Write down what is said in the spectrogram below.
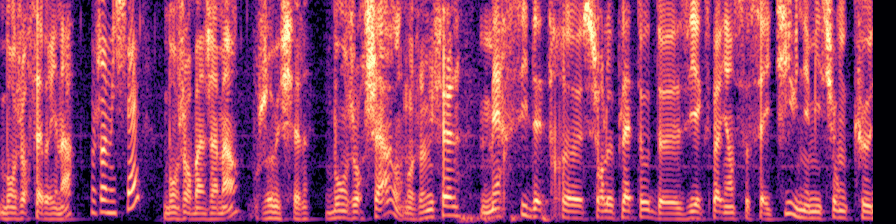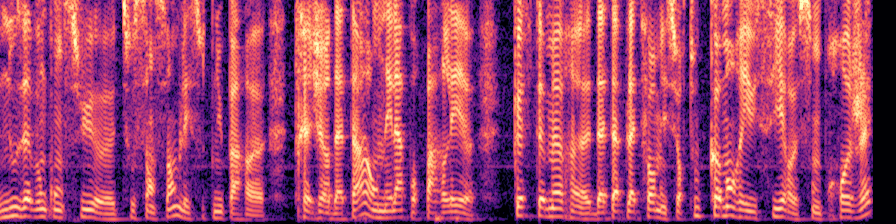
Bonjour Sabrina. Bonjour Michel. Bonjour Benjamin. Bonjour Michel. Bonjour Charles. Bonjour Michel. Merci d'être euh, sur le plateau de The Experience Society, une émission que nous avons conçue euh, tous ensemble et soutenue par euh, Treasure Data. On est là pour parler Customer Data Platform et surtout comment réussir son projet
